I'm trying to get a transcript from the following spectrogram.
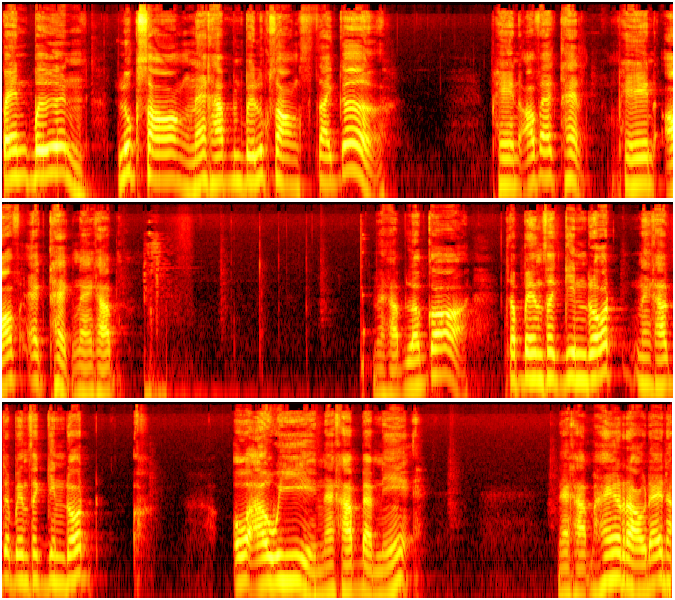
เป็นปืนลูกซองนะครับ เป็นปืนลูกซองสไตรเกอร์ Pain of Attack Pain of Attack นะครับนะครับ แล้วก็จะเป็นสกินรถนะครับ จะเป็นสกินรถ ORV นะครับ แบบนี้นะครับ ให้เราได้ท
